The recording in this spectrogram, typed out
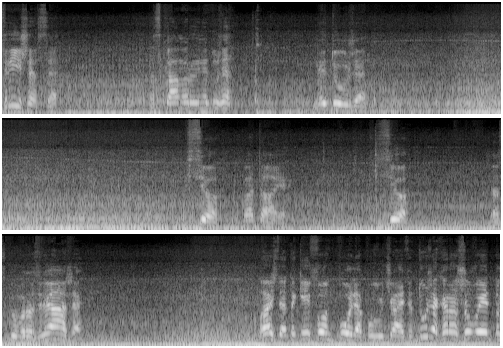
швидше все. А з камерою не дуже. Не дуже. Все, хватає. Все. Зараз кум розв'яже. Бачите, такий фон поля виходить. Дуже хорошо видно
